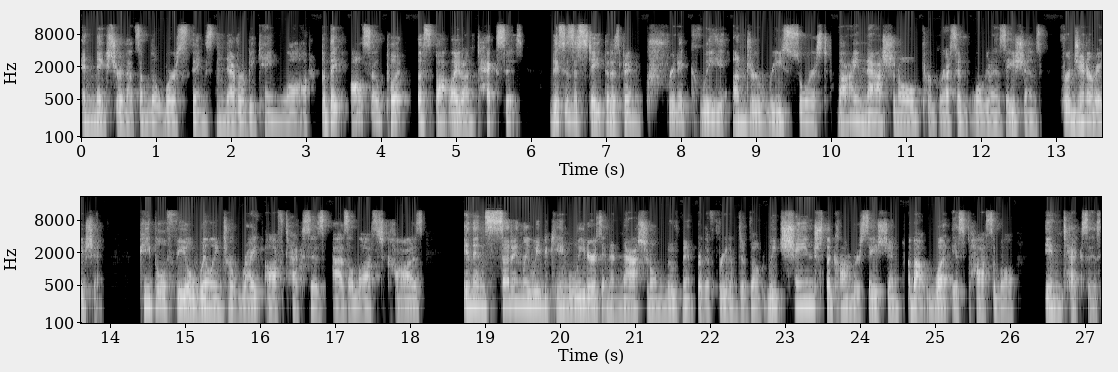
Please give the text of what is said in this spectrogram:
and make sure that some of the worst things never became law. But they also put a spotlight on Texas. This is a state that has been critically under resourced by national progressive organizations for generations. People feel willing to write off Texas as a lost cause and then suddenly we became leaders in a national movement for the freedom to vote. We changed the conversation about what is possible in Texas.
